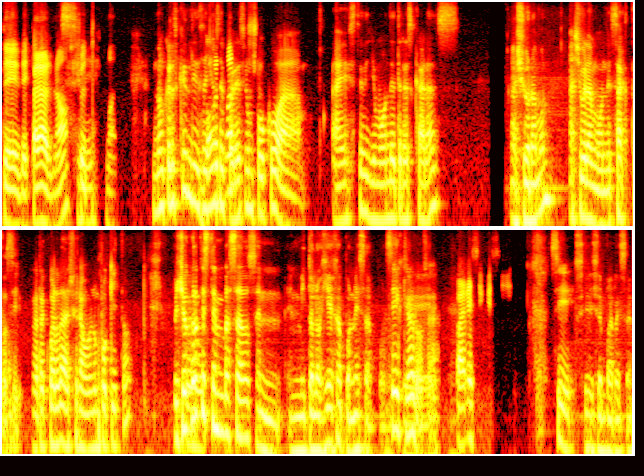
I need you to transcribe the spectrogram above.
de, de disparar, ¿no? Sí. Shootmon. ¿No crees que el diseño se parece un poco a, a este Digimon de tres caras? Ashuramon. A Shuramon, exacto, sí. Me recuerda a Shuramon un poquito. Pues yo Pero- creo que estén basados en, en mitología japonesa. Sí, porque- claro, o sea. Parece que sí. Sí. Sí, se parece.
